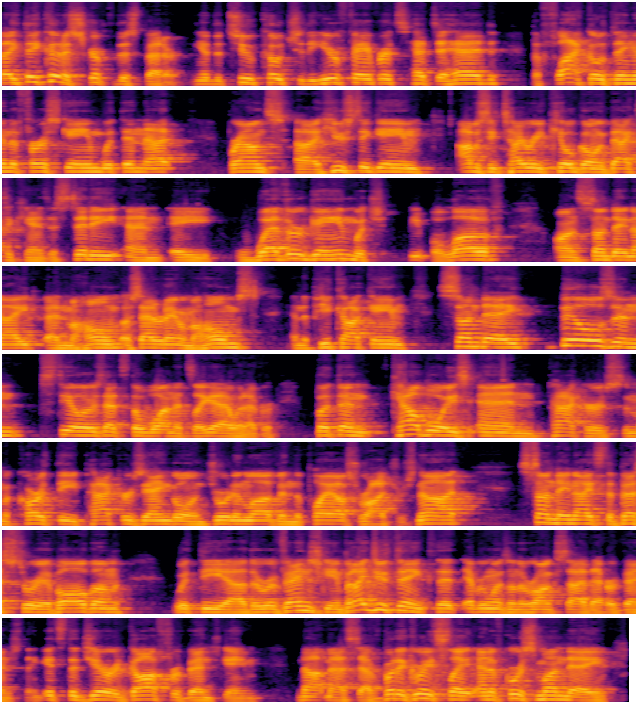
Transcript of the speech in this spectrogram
Like they could have scripted this better. You know, the two coach of the year favorites head to head. The Flacco thing in the first game within that Browns uh, Houston game. Obviously, Tyreek Hill going back to Kansas City and a weather game, which people love on Sunday night and Mahomes, or Saturday or Mahomes and the Peacock game. Sunday, Bills and Steelers, that's the one that's like, yeah, whatever. But then Cowboys and Packers, the McCarthy Packers angle and Jordan Love in the playoffs, Rodgers not. Sunday night's the best story of all of them with the uh, the revenge game. But I do think that everyone's on the wrong side of that revenge thing. It's the Jared Goff revenge game, not Matt Stafford. But a great slate. And of course, Monday,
